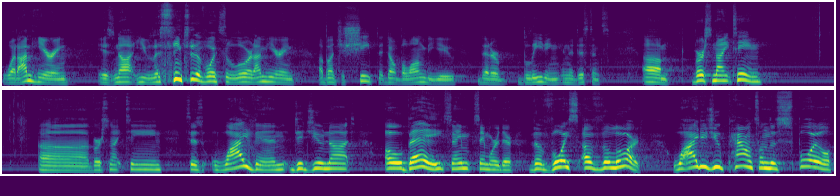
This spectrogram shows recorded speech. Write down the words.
What I'm hearing is not you listening to the voice of the Lord. I'm hearing a bunch of sheep that don't belong to you that are bleeding in the distance. Um, verse 19, uh, verse 19 says, Why then did you not obey, same, same word there, the voice of the Lord? Why did you pounce on the spoil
